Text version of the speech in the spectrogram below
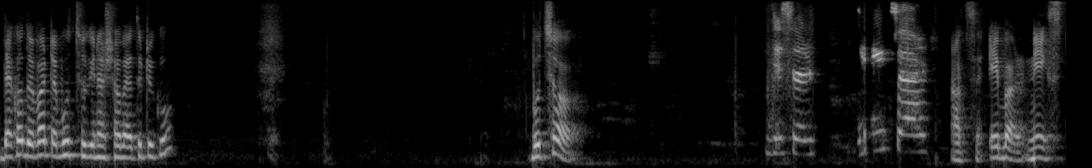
দেখো তো ব্যাপারটা, বুঝছ কিনা সব এতটুকু? বুঝছ? জি স্যার। আচ্ছা এবার নেক্সট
